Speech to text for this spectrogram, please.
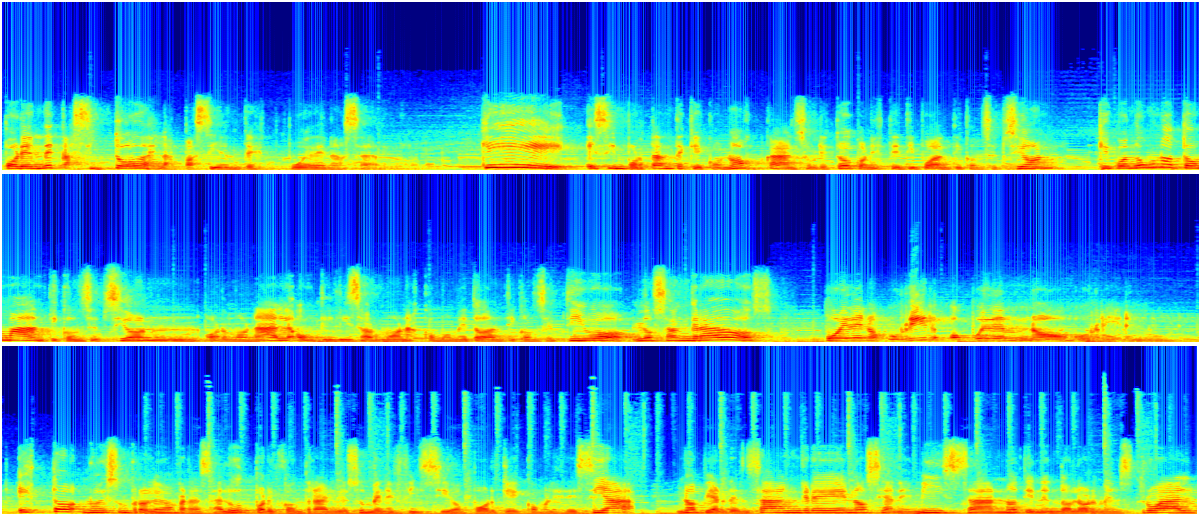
Por ende, casi todas las pacientes pueden hacerlo. ¿Qué es importante que conozcan, sobre todo con este tipo de anticoncepción? que cuando uno toma anticoncepción hormonal o utiliza hormonas como método anticonceptivo, los sangrados pueden ocurrir o pueden no ocurrir. Esto no es un problema para la salud, por el contrario, es un beneficio, porque como les decía, no pierden sangre, no se anemizan, no tienen dolor menstrual,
